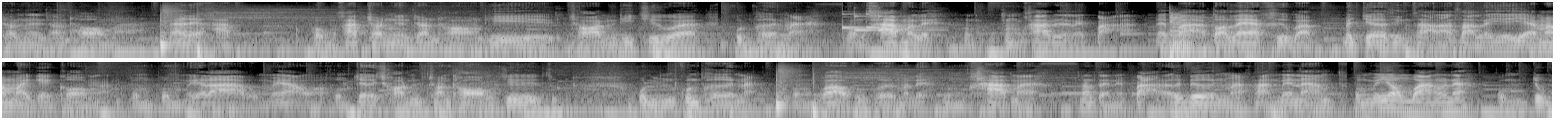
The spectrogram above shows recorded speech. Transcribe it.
ช้อนเงินช้อนทองมาได้เลยครับ ผมคาบช้อนเงินช้อนทองที่ช้อนที่ชื่อว่าคุณเพลินมา ผมคาบมาเลย ผมผมคาบมาจากในป่า ในป่าตอนแรกคือแบบไปเจอสิ่งสารสัตว์อะไรเยอะแยะมากมายแก่กองอะผมผมไม่กล้าผมไม่เอาอะผมเจอช้อนช้อนทองชื่อ คุณคุณเพลินอะผมก็เอาคุณเพลินมาเลย ผมคาบมาตั้งแต่ในป่าแล้วเดินมาผ่านแม่น้ำผมไม่ยอมวางไว้นะ ผมจุ่ม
